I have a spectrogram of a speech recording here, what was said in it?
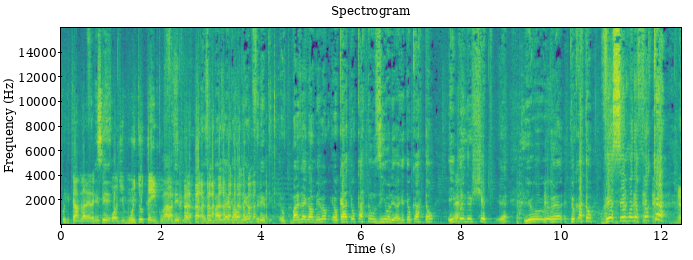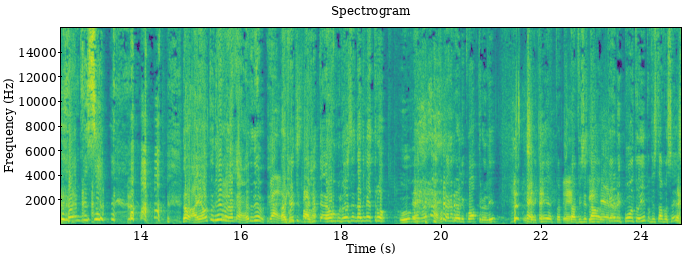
Porque tem uma galera Felipe, que se fode muito tempo, cara. Felipe, mas o mais legal mesmo, Felipe, o mais legal mesmo é o cara ter o cartãozinho ali, ó. A gente tem o cartão Empreendership, é. é? E o, o, tem o cartão VC Motherfucker! MVC! Não, aí é outro nível, né, cara? É outro nível. Cara, a, gente, a gente é orgulhoso de andar de metrô. O Fernando, ah, vou pegar meu helicóptero ali, esse aqui, pra, é, pra visitar. Dera, tem ali ponto aí pra visitar vocês?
